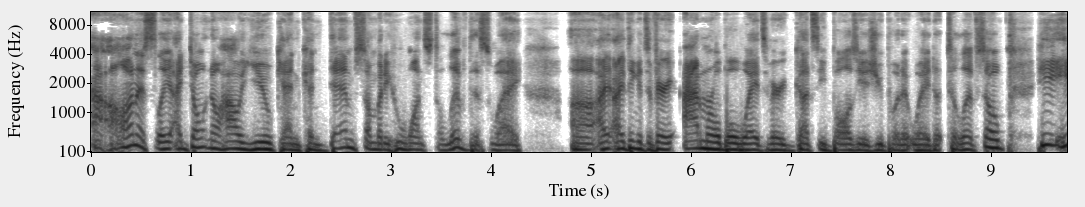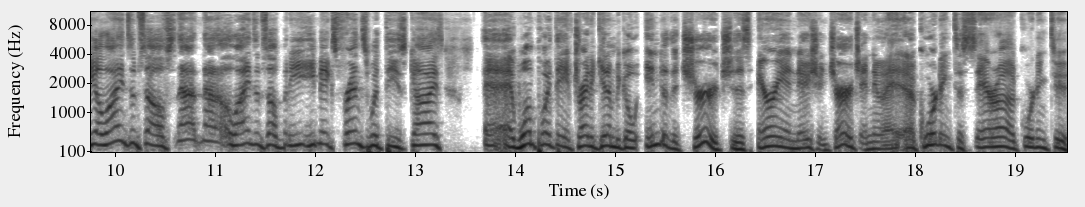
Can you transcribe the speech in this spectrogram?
I- honestly, I don't know how you can condemn somebody who wants to live this way. Uh, I, I think it's a very admirable way. It's a very gutsy, ballsy, as you put it, way to, to live. So he he aligns himself, not not aligns himself, but he, he makes friends with these guys at one point they tried to get him to go into the church this aryan nation church and uh, according to sara according to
